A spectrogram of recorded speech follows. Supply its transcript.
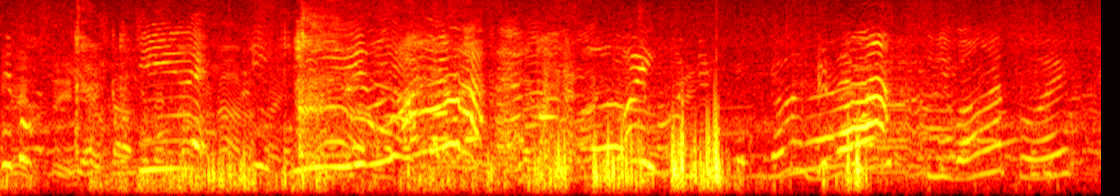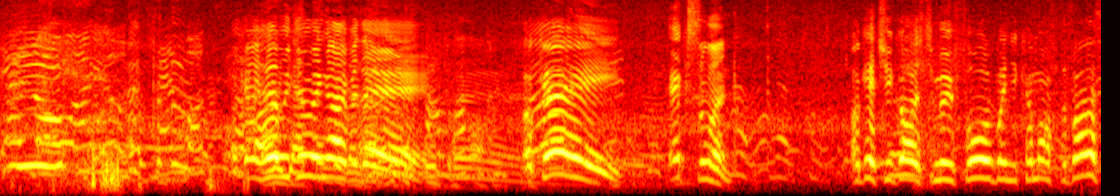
Okay, how are we doing over there? Okay, excellent. I'll get you guys to move forward when you come off the bus.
